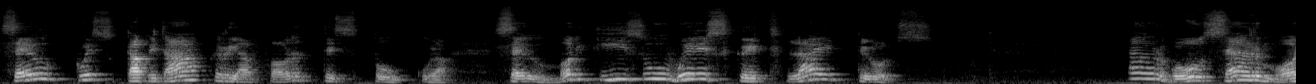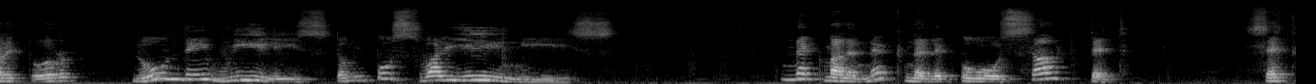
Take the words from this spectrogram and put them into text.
seu quis capitacria fortis pocula, seu modicis uvescit laetius ergo ser mortur, non de vilis domibus valienis. Nec male nec ne lepo saltet, sed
